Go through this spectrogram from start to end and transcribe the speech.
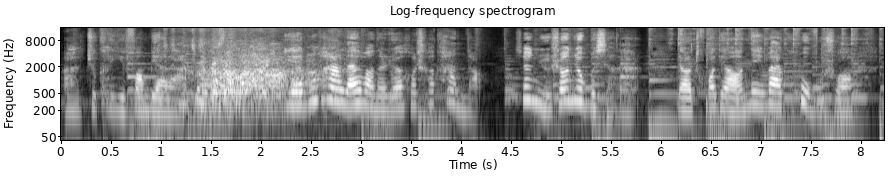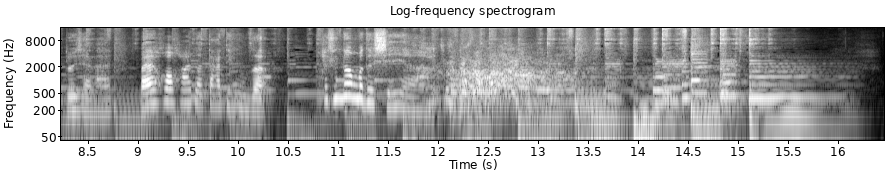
啊，就可以方便啦，也不怕来往的人和车看到。像女生就不行啦，要脱掉内外裤不说，蹲下来，白花花的大腚子还是那么的显眼啊！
